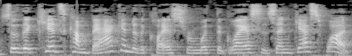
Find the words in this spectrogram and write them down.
So the kids come back into the classroom with the glasses, and guess what?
